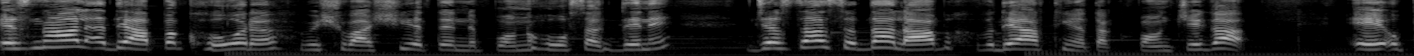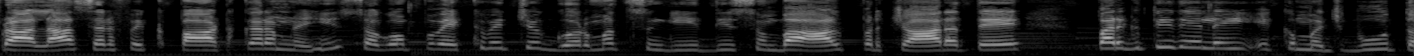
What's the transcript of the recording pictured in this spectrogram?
ਇਸ ਨਾਲ ਅਧਿਆਪਕ ਹੋਰ ਵਿਸ਼ਵਾਸੀ ਅਤੇ ਨਿਪੁੰਨ ਹੋ ਸਕਦੇ ਨੇ, ਜਿਸ ਦਾ ਸਿੱਧਾ ਲਾਭ ਵਿਦਿਆਰਥੀਆਂ ਤੱਕ ਪਹੁੰਚੇਗਾ। ਇਹ ਉਪਰਾਲਾ ਸਿਰਫ ਇੱਕ ਪਾਠਕ੍ਰਮ ਨਹੀਂ, ਸਗੋਂ ਭਵਿੱਖ ਵਿੱਚ ਗੁਰਮਤ ਸੰਗੀਤ ਦੀ ਸੰਭਾਲ, ਪ੍ਰਚਾਰ ਅਤੇ ਪ੍ਰਗਤੀ ਦੇ ਲਈ ਇੱਕ ਮਜ਼ਬੂਤ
